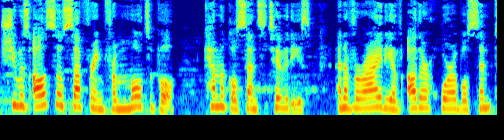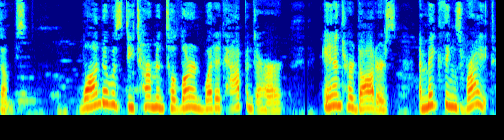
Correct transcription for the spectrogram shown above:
She was also suffering from multiple chemical sensitivities and a variety of other horrible symptoms. Wanda was determined to learn what had happened to her and her daughters and make things right.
